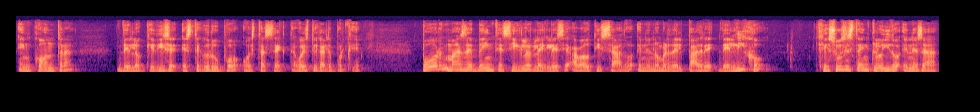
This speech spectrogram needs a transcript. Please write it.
en contra de lo que dice este grupo o esta secta. Voy a explicarle por qué. Por más de 20 siglos la iglesia ha bautizado en el nombre del Padre, del Hijo Jesús está incluido en, esa,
